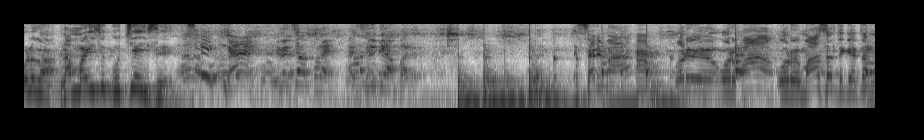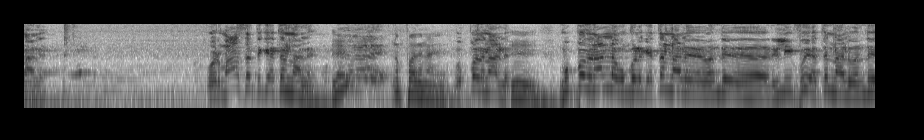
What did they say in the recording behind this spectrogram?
ஒழுகும். நம்ம ஐஸ் குச்சி ஐஸ் சரிம்மா. ஆ. ஒரு ஒரு மா ஒரு மாசத்துக்கு எத்தனை நாள்? ஒரு மாசத்துக்கு எத்தனை நாள்? முப்பது நாள். முப்பது நாள். முப்பது நாள்ல உங்களுக்கு எத்தனை நாள் வந்து ரிலீஃப் எத்தனை நாள் வந்து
